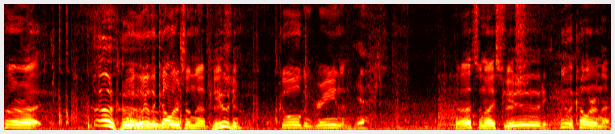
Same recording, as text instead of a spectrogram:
All right. Boy, look at the colors on that fish. Beauty. huh? Gold and green, and Yes. yeah, that's a nice fish. Beauty. Look at the color in that.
